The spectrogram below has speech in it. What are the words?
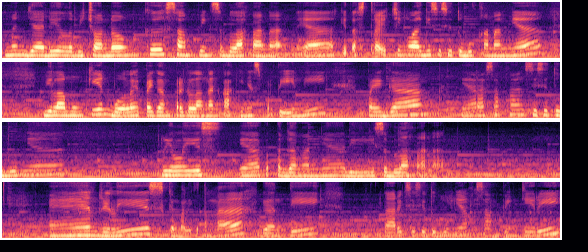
menjadi lebih condong ke samping sebelah kanan ya. Kita stretching lagi sisi tubuh kanannya. Bila mungkin boleh pegang pergelangan kakinya seperti ini. Pegang ya, rasakan sisi tubuhnya rilis ya ketegangannya di sebelah kanan. And release, kembali ke tengah, ganti tarik sisi tubuhnya ke samping kiri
